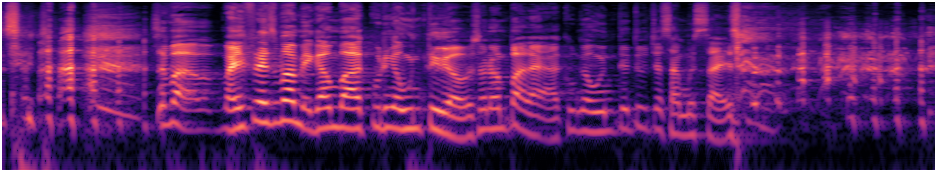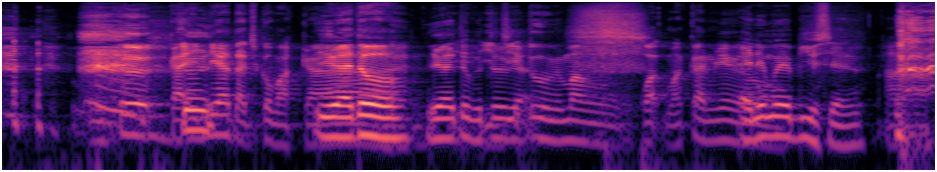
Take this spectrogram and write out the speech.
Sebab my friends semua ambil gambar aku dengan unta tau. So nampak lah aku dengan unta tu macam sama size. Kita kat India tak cukup makan. Ya, tu. Ya, tu betul Egypt tu memang kuat makan punya. Animal abuse ya. Ah.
